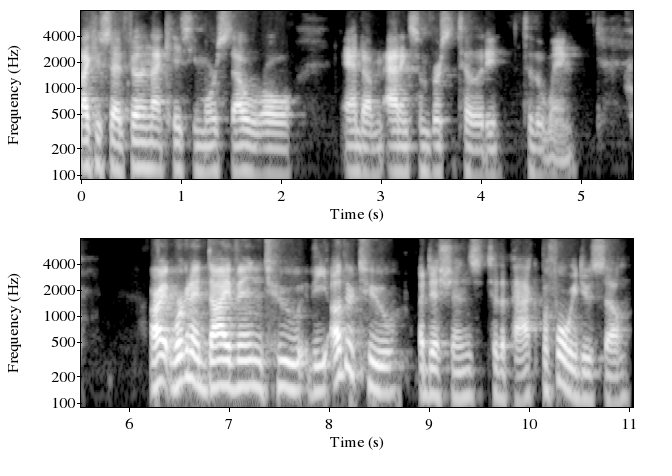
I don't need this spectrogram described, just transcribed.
Like you said, filling that Casey Morsell role and um, adding some versatility to the wing. All right, we're going to dive into the other two additions to the pack. Before we do so,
